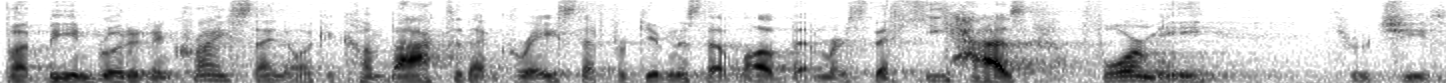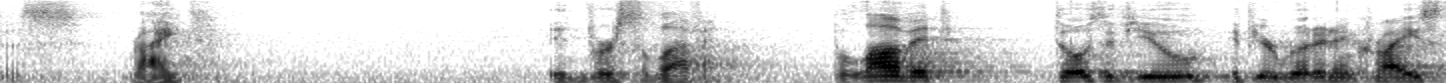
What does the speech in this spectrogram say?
But being rooted in Christ, I know I can come back to that grace, that forgiveness, that love, that mercy that He has for me through Jesus, right? in verse 11. Beloved, those of you, if you're rooted in Christ,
